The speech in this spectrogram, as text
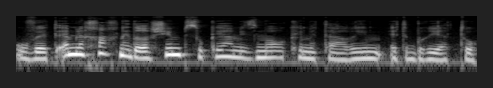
ובהתאם לכך נדרשים פסוקי המזמור כמתארים את בריאתו.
